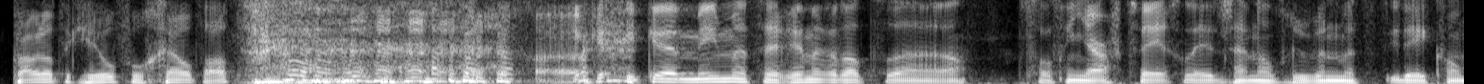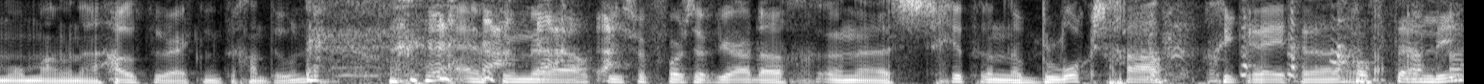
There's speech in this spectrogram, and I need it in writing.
ik wou dat ik heel veel geld had. ik ik meen me te herinneren dat, eh het zal een jaar of twee geleden zijn, dat Ruben met het idee kwam om aan een houtbewerking te gaan doen. en toen eh, had hij zo voor zijn verjaardag een eh, schitterende blokschaaf gekregen. Van Stanley.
